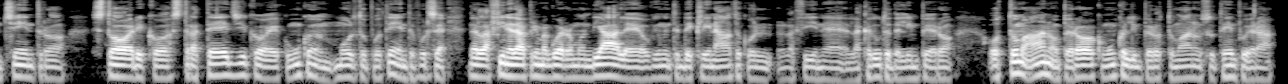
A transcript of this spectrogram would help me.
un, centro storico, strategico e comunque molto potente, forse dalla fine della prima guerra mondiale ovviamente declinato con la fine, la caduta dell'impero ottomano, però comunque l'impero ottomano a suo tempo era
